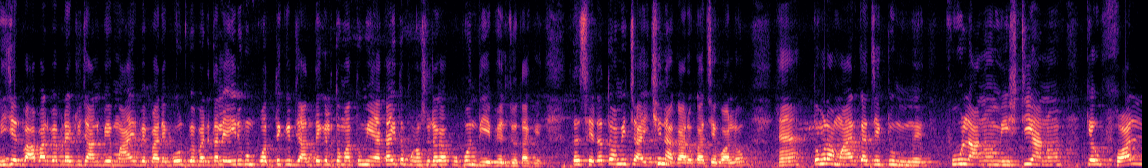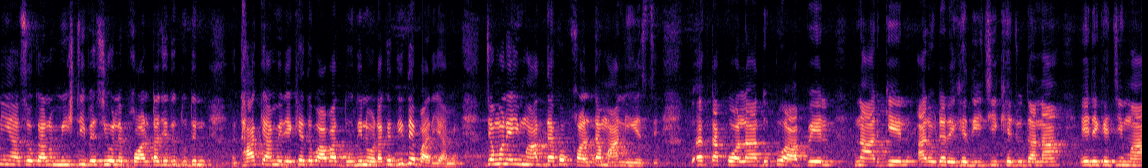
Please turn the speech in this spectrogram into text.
নিজের বাবার ব্যাপারে একটু জানবে, মায়ের ব্যাপারে বোর ব্যাপারে তাহলে এইরকম প্রত্যেকের জানতে গেলে তোমার তুমি একাই তো পাঁচশো টাকা কুপন দিয়ে ফেলছো তাকে। তা সেটা তো আমি চাইছি না কারও কাছে বলো হ্যাঁ? তোমরা মায়ের কাছে একটু ফুল আনো, মিষ্টি আনো, কেউ ফল নিয়ে আসো কেন? মিষ্টি বেশি হলে ফলটা যদি দুদিন থাকে আমি রেখে দেবো, আবার দুদিন ওটাকে দিতে পারি আমি। যেমন এই মার দেখো ফলটা মা নিয়ে এসছে। একটা কলা, দুটো আপেল, নারকেল, আর ওটা রেখে দিয়েছি খেজুর দানা এই রেখেছি মা।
